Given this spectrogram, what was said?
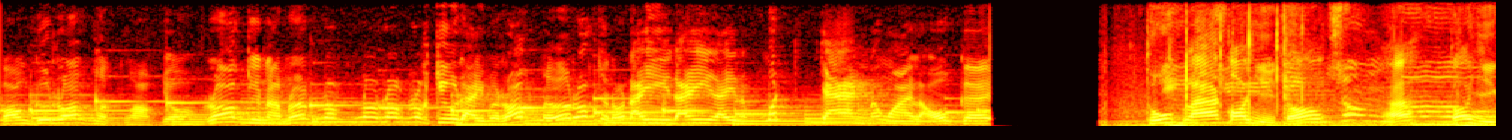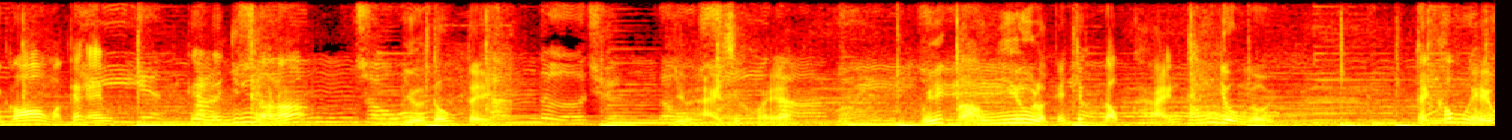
Con cứ rót mật ngọt vô. Rót như nào nó nó nó nó, nó chưa đầy mà rót nữa rót cho nó đầy đầy đầy nó bít tràn ra ngoài là ok thuốc lá có gì tốt? Hả? Có gì ngon mà các em cái em nó dính vào nó? Vừa tốn tiền, vừa hại sức khỏe. Biết bao nhiêu là cái chất độc hại thấm vô người. Thầy không hiểu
